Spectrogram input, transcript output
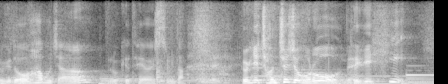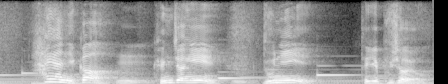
여기도 하부장 이렇게 되어 있습니다. 네. 여기 전체적으로 네. 되게 희, 하얘니까 음. 굉장히 눈이 되게 부셔요.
